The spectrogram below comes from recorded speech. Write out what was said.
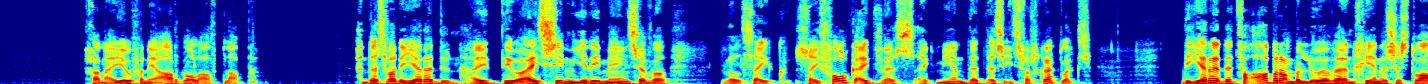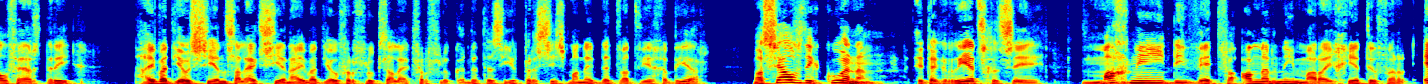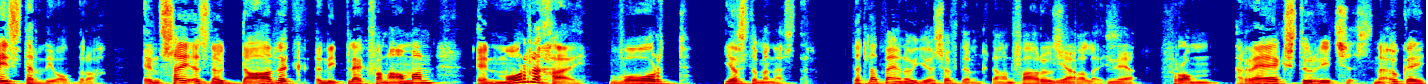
gaan hy jou van die aardbol afklap. En dis wat die Here doen. Hy toe hy sien hierdie mense wil wil sy sy volk uitwis. Ek meen dit is iets verskrikliks. Die Here het dit vir Abraham beloof in Genesis 12 vers 3. Hy wat jou seën sal ek seën, hy wat jou vervloek sal ek vervloek. En dit is hier presies maar net dit wat weer gebeur. Maar selfs die koning het ek reeds gesê mag nie die wet verander nie, maar hy gee toe vir Ester die opdrag. En sy is nou dadelik in die plek van Haman en Mordegai word eerste minister. Dit laat my nou Josef dink, daar in Farao se ja, paleis. Ja. From rags to riches. Nou okay,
